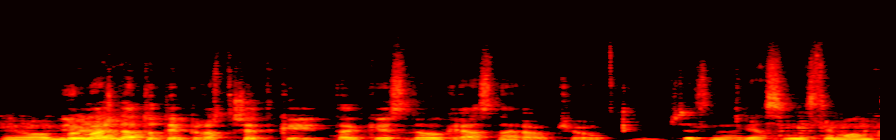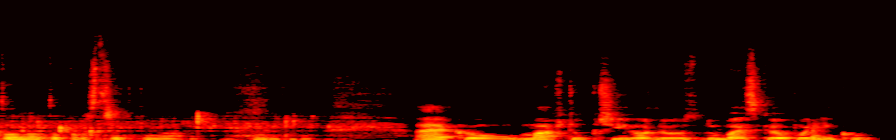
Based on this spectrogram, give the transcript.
Jo, Když máš na to ty prostředky, tak je z toho krásná roadshow. Přesně, já si myslím, Anton na to prostředky má. A jakou máš tu příhodu z dubajského podniku?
